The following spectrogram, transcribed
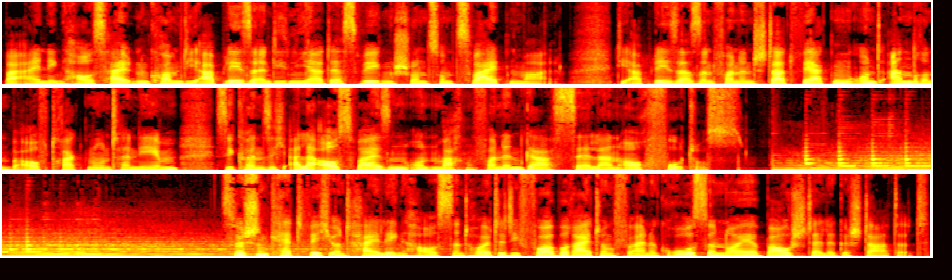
Bei einigen Haushalten kommen die Ableser in diesem Jahr deswegen schon zum zweiten Mal. Die Ableser sind von den Stadtwerken und anderen beauftragten Unternehmen. Sie können sich alle ausweisen und machen von den Gaszählern auch Fotos. Zwischen Kettwig und Heiligenhaus sind heute die Vorbereitungen für eine große neue Baustelle gestartet.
